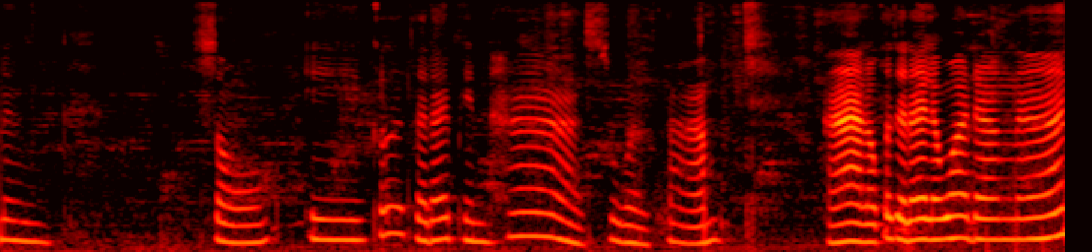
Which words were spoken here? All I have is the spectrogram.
หนึ่งสอง a ก็จะได้เป็นห้าส่วนสามอ่า เราก็จะได้แล้วว่าดังนั้น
